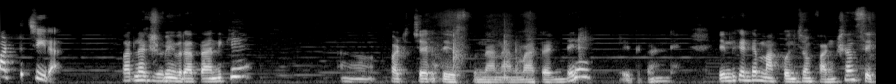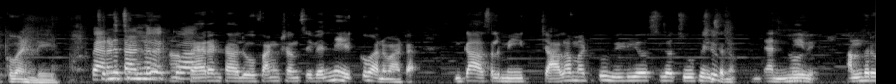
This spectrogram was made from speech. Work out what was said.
పట్టు చీర. వరలక్ష్మి వ్రతానికి ఆ, పట్టు చీర తీసుకున్నాను అనమాట అండి. ఇదిగోండి. ఎందుకంటే మాకు కొంచెం ఫంక్షన్స్ ఎక్కువ. అండి పేరెంటాలు ఫంక్షన్స్ ఇవన్నీ ఎక్కువ అన్నమాట. ఇంకా అసలు మీకు చాలా మటుకు వీడియోస్లో చూపించను. అంటే అన్ని అందరూ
